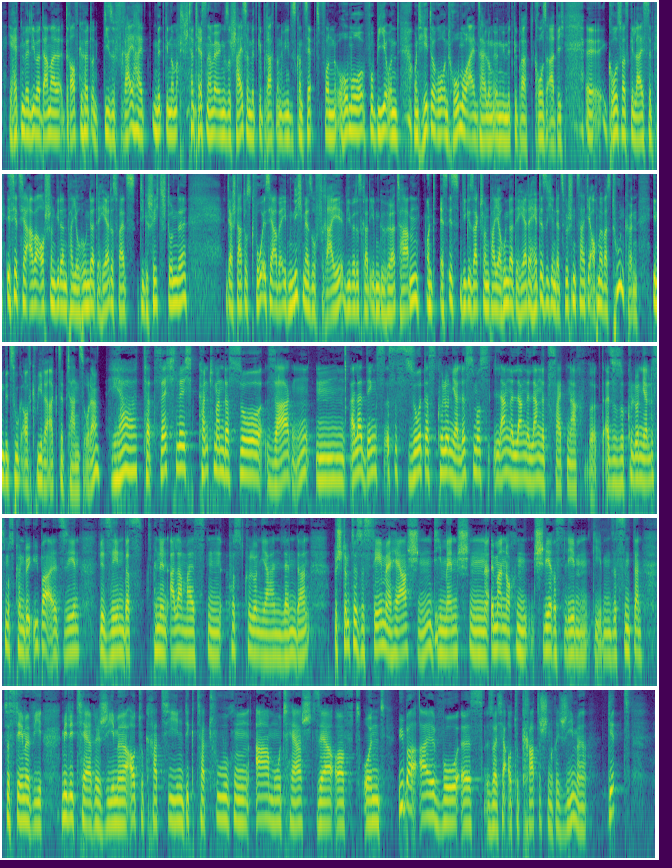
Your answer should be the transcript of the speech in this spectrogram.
ja, hätten wir lieber da mal drauf gehört und diese Freiheit mitgenommen. Stattdessen haben wir irgendwie so Scheiße mitgebracht und irgendwie das Konzept von Homophobie und, und Hetero- und Homo-Einteilung irgendwie mitgebracht. Großartig. Äh, groß was geleistet. Ist jetzt ja aber auch schon wieder ein paar Jahrhunderte her. Das war jetzt die Geschichtsstunde. Der Status quo ist ja aber eben nicht mehr so frei, wie wir das gerade eben gehört haben. Und es ist, wie gesagt, schon ein paar Jahrhunderte her. Da hätte sich in der Zwischenzeit ja auch mal was tun können in Bezug auf queere Akzeptanz, oder? Ja, tatsächlich könnte man das so sagen. Mm, allerdings ist es so, dass Kolonialismus lange, lange, lange Zeit nachwirkt. Also so Kolonialismus können wir überall sehen. Wir sehen das in den allermeisten postkolonialen Ländern bestimmte Systeme herrschen, die Menschen immer noch ein schweres Leben geben. Das sind dann Systeme wie Militärregime, Autokratien, Diktaturen, Armut herrscht sehr oft und überall, wo es solche autokratischen Regime gibt,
